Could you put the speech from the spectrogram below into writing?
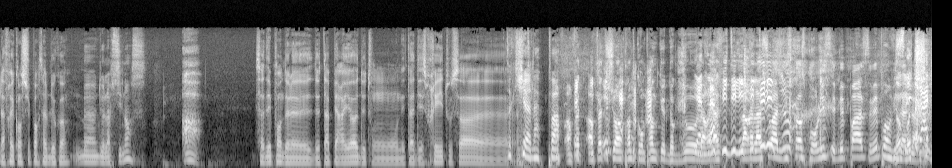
La fréquence supportable de quoi? Ben, De l'abstinence. Ah ça dépend de, ta période, de ton état d'esprit, tout ça. euh, Toi qui en as pas. En fait, en fait, je suis en train de comprendre que Doc Joe, a la, la la relation à distance pour lui, c'est même pas, c'est même pas Non, moi, envisageable. tu sais que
